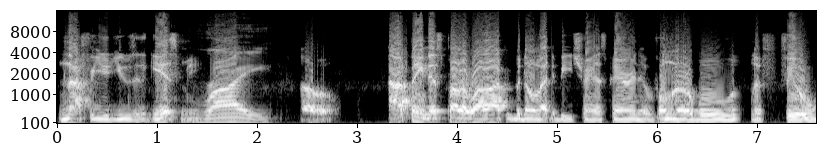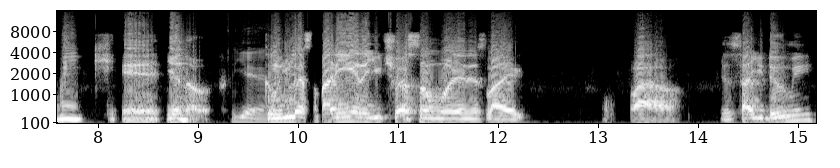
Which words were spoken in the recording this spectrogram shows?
not for you to use it against me. Right. So I think that's probably why a lot of people don't like to be transparent and vulnerable and feel weak and you know. Yeah. Cause when you let somebody in and you trust someone and it's like, wow, this is how you do me.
